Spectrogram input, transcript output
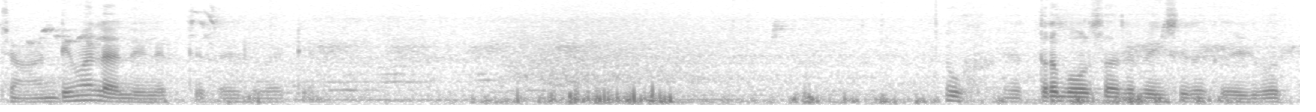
ചാണ്ടിമല്ലല്ലേ ലെഫ്റ്റ് സൈഡിൽ ബാറ്റ് ചെയ്യുന്നത് ഓഹ് എത്ര ബോൾസ് അല്ലേ ഫേസ് ചെയ്തൊക്കെ എഴുപത്തി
